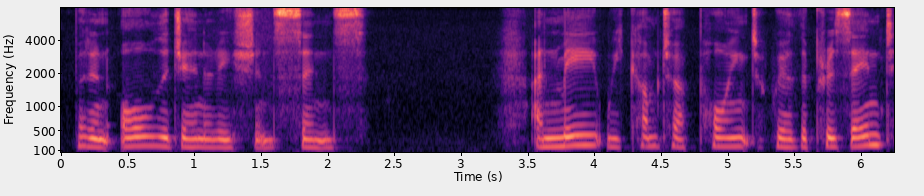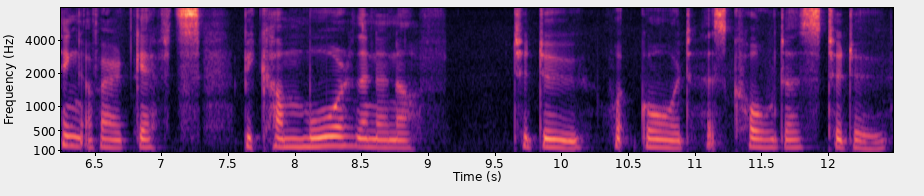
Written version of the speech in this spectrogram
but in all the generations since. And may we come to a point where the presenting of our gifts become more than enough to do what God has called us to do.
